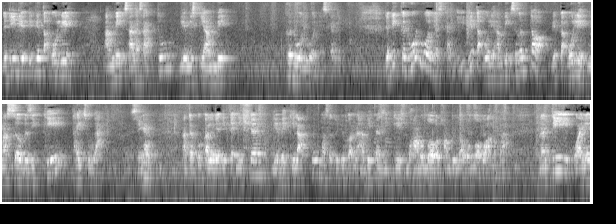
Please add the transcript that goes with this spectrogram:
Jadi dia, dia, dia tak boleh ambil salah satu, dia mesti ambil kedua-duanya sekali. Jadi kedua-duanya sekali, dia tak boleh ambil serentak. Dia tak boleh masa berzikir, tahi surat. Kan? Ataupun kalau jadi technician Dia beki lampu Masa tu juga nak habiskan zikir Subhanallah Alhamdulillah Wallahu Akbar Nanti wayar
